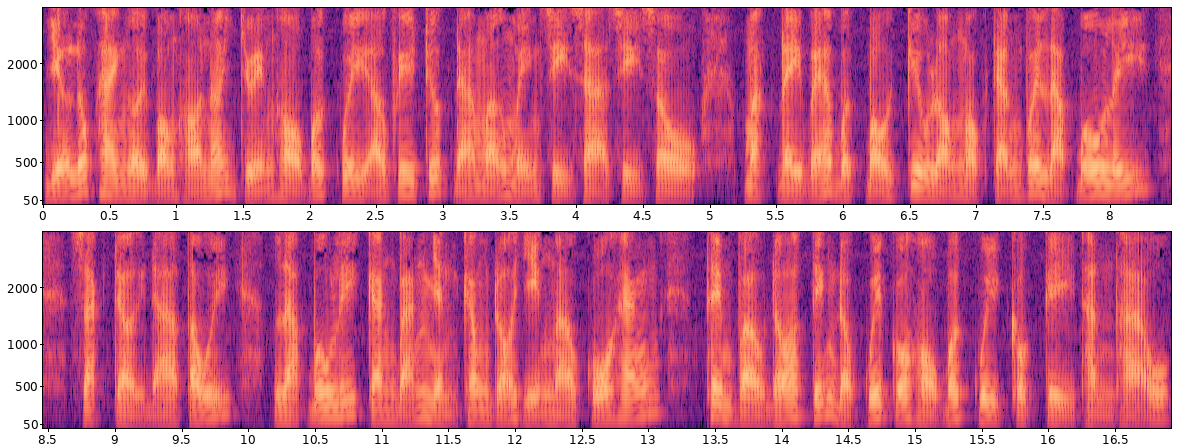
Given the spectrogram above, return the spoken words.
Giữa lúc hai người bọn họ nói chuyện, Hồ Bất Quy ở phía trước đã mở miệng xì xà xì xồ, mặt đầy vẻ bực bội kêu loạn một trận với Lạp Bố Lý. Sắc trời đã tối, Lạp Bố Lý căn bản nhìn không rõ diện mạo của hắn, thêm vào đó tiếng độc quyết của Hồ Bất Quy cực kỳ thành thạo.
